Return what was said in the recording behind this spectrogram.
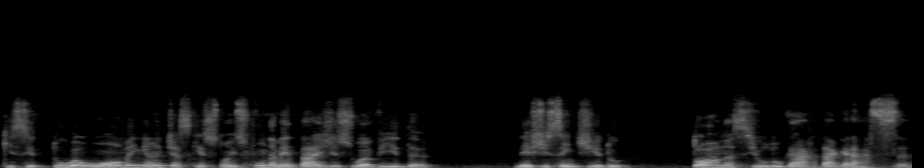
que situa o homem ante as questões fundamentais de sua vida. Neste sentido, torna-se o lugar da graça.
